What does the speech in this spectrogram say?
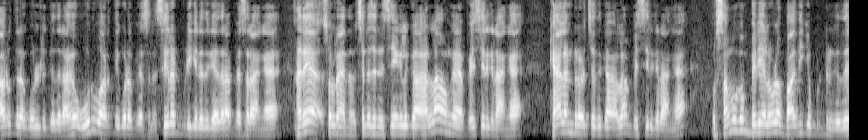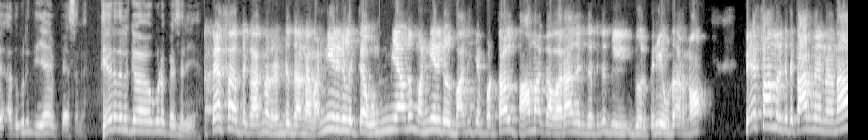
ஆருத்ரா கோல்டுக்கு எதிராக ஒரு வார்த்தை கூட பேசல? சிகரெட் பிடிக்கிறதுக்கு எதிராக பேசுறாங்க. நிறைய சொல்றேன் இந்த சின்ன சின்ன விஷயங்களுக்காகலாம் அவங்க பேசியிருக்கிறாங்க. கேலண்டர் வச்சதுக்காகலாம் பேசியிருக்கிறாங்க. ஒரு சமூகம் பெரிய அளவுல பாதிக்கப்பட்டிருக்குது. அது குறித்து ஏன் பேசல? தேர்தலுக்காக கூட பேசலையே. பேசாததுக்கு காரணம் ரெண்டு தானே. வன்னியர்களுக்கு உண்மையாலும் வன்னியர்கள் பாதிக்கப்பட்டால் பாமக வராதுங்கிறதுக்கு இது- இது ஒரு பெரிய உதாரணம். பேசாம இருக்கிறது காரணம் என்னன்னா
